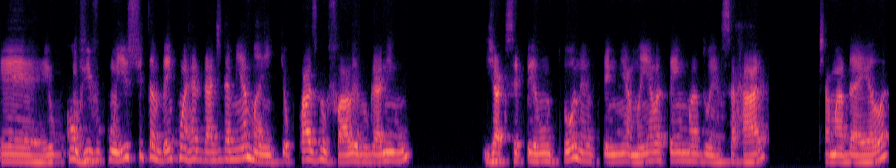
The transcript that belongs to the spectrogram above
É, eu convivo com isso e também com a realidade da minha mãe, que eu quase não falo em lugar nenhum. Já que você perguntou, né? Minha mãe, ela tem uma doença rara chamada ela,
